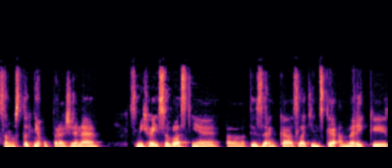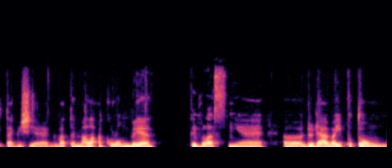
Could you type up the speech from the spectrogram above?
samostatně upražené. Smíchají se vlastně uh, ty zrnka z Latinské Ameriky, takže Guatemala a Kolumbie. Ty vlastně uh, dodávají potom,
